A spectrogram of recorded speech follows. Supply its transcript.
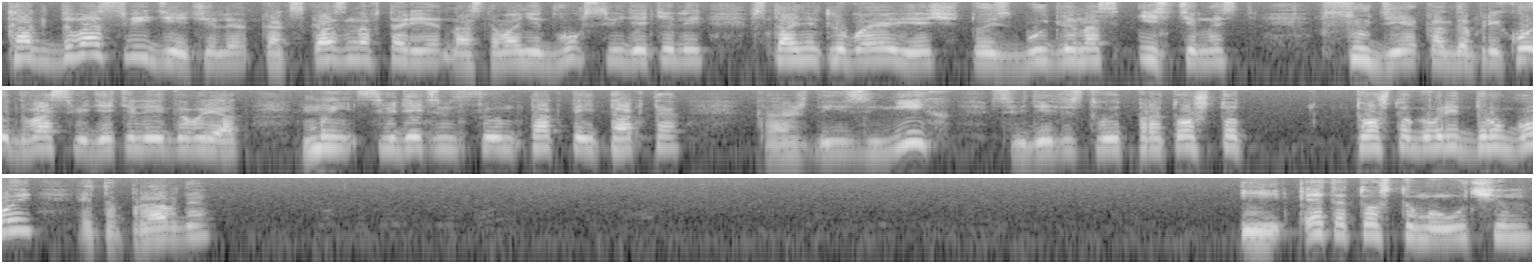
Как два свидетеля, как сказано в Таре, на основании двух свидетелей встанет любая вещь, то есть будет для нас истинность в суде, когда приходят два свидетеля и говорят, мы свидетельствуем так-то и так-то, каждый из них свидетельствует про то, что то, что говорит другой, это правда – И это то, что мы учим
